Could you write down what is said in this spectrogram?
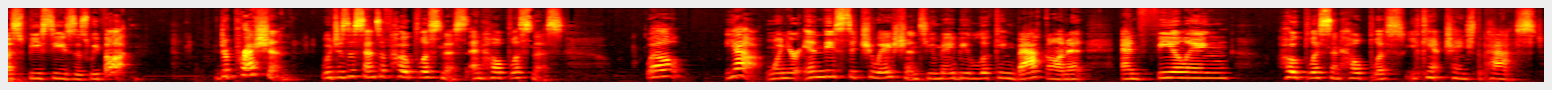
a species as we thought. Depression, which is a sense of hopelessness and helplessness. Well, yeah, when you're in these situations, you may be looking back on it and feeling hopeless and helpless. You can't change the past.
